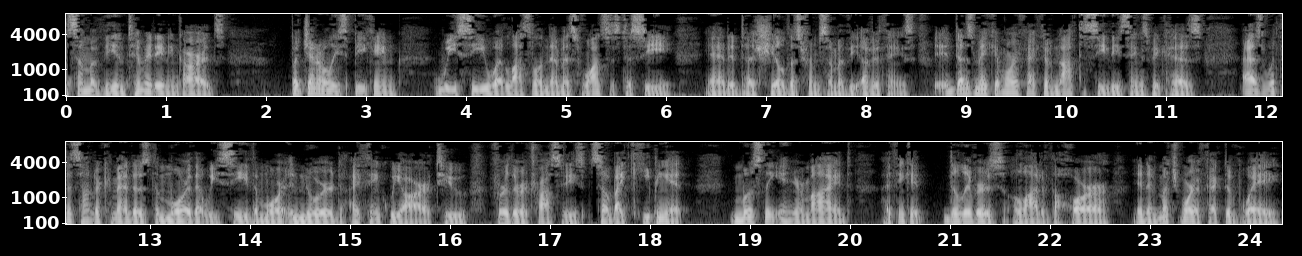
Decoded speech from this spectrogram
some of the intimidating guards. But generally speaking, we see what Las Nemes wants us to see, and it does shield us from some of the other things. It does make it more effective not to see these things because, as with the Sonderkommandos, the more that we see, the more inured I think we are to further atrocities. So by keeping it mostly in your mind, I think it delivers a lot of the horror in a much more effective way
